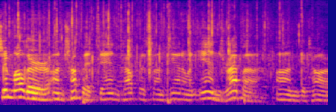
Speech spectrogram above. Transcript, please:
Jim Mulder on trumpet, Dan Kalbfus on piano, and Ann Drappa on guitar.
